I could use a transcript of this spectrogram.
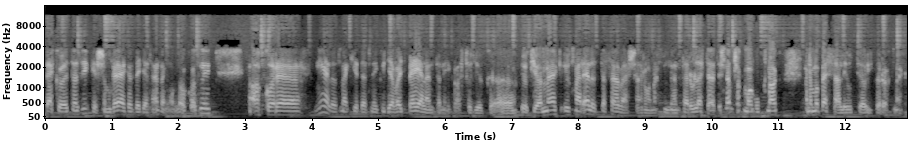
beköltözik, és amikor elkezd egyetlen gondolkozni, akkor uh, mielőtt meghirdetnék, ugye, vagy bejelentenék azt, hogy ők, uh, ők jönnek, ők már előtte felvásárolnak minden területet, és nem csak maguknak, hanem a beszállítói köröknek.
